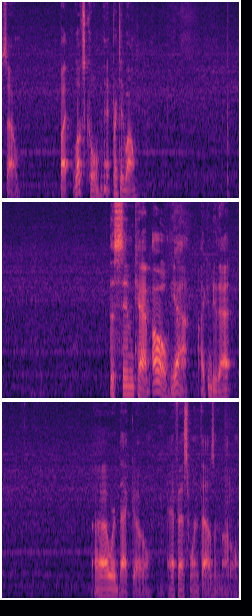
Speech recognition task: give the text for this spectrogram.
So, but looks cool and it printed well. The sim cab. Oh, yeah, I can do that. Uh, where'd that go? FS1000 model.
